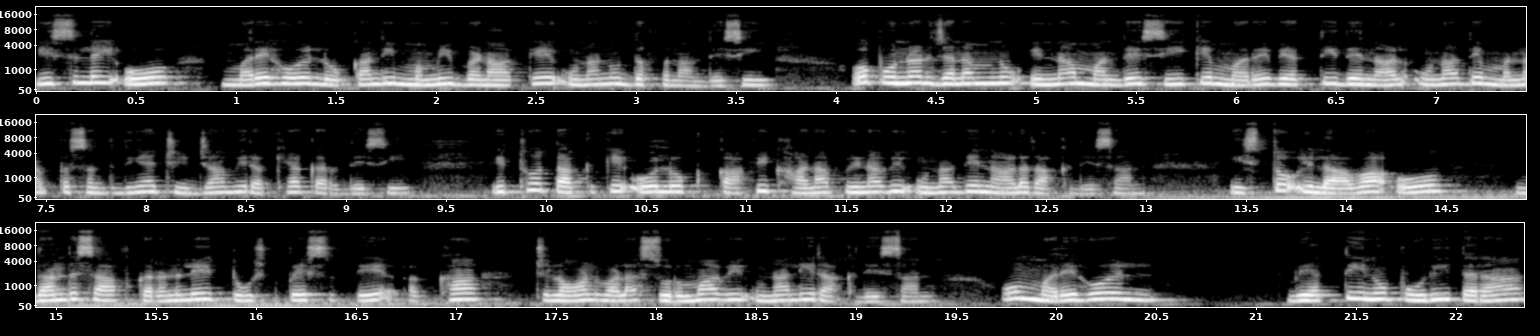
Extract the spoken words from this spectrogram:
ਇਸ ਲਈ ਉਹ ਮਰੇ ਹੋਏ ਲੋਕਾਂ ਦੀ ਮੰਮੀ ਬਣਾ ਕੇ ਉਹਨਾਂ ਨੂੰ ਦਫਨਾਉਂਦੇ ਸੀ। ਉਹ ਪੁਨਰ ਜਨਮ ਨੂੰ ਇੰਨਾ ਮੰਨਦੇ ਸੀ ਕਿ ਮਰੇ ਵਿਅਕਤੀ ਦੇ ਨਾਲ ਉਹਨਾਂ ਦੇ ਮਨਪਸੰਦ ਦੀਆਂ ਚੀਜ਼ਾਂ ਵੀ ਰੱਖਿਆ ਕਰਦੇ ਸੀ। ਇੱਥੋਂ ਤੱਕ ਕਿ ਉਹ ਲੋਕ ਕਾਫੀ ਖਾਣਾ ਪੀਣਾ ਵੀ ਉਹਨਾਂ ਦੇ ਨਾਲ ਰੱਖਦੇ ਸਨ। ਇਸ ਤੋਂ ਇਲਾਵਾ ਉਹ ਦੰਦ ਸਾਫ਼ ਕਰਨ ਲਈ ਟੂਥਪੇਸਟ ਤੇ ਅੱਖਾਂ ਚਲਾਉਣ ਵਾਲਾ ਸੁਰਮਾ ਵੀ ਉਹਨਾਂ ਲਈ ਰੱਖਦੇ ਸਨ। ਉਹ ਮਰੇ ਹੋਏ ਵਿਅਕਤੀ ਨੂੰ ਪੂਰੀ ਤਰ੍ਹਾਂ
